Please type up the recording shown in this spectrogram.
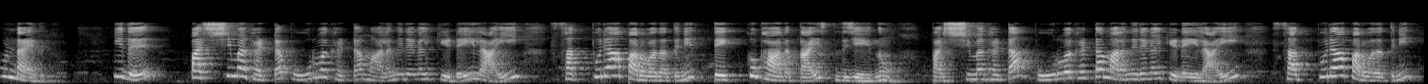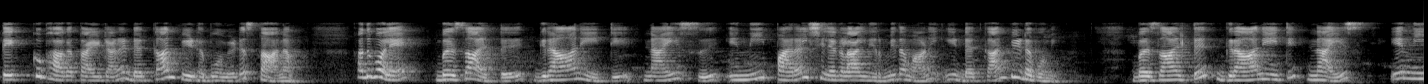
ഉണ്ടായത്. ഇത് പശ്ചിമഘട്ട പൂർവഘട്ട മലനിരകൾക്കിടയിലായി സത്പുര പർവതത്തിന് തെക്കു ഭാഗത്തായി സ്ഥിതി ചെയ്യുന്നു. പശ്ചിമഘട്ട പൂർവഘട്ട മലനിരകൾക്കിടയിലായി സത്പുര പർവതത്തിന് തെക്കു ഭാഗത്തായിട്ടാണ് ഡക്കാൻ പീഠഭൂമിയുടെ സ്ഥാനം. അതുപോലെ ബസാൾട്ട് ഗ്രാനൈറ്റ് നൈസ് എന്നീ പരൽശിലകളാൽ നിർമ്മിതമാണ് ഈ ഡക്കാൻ പീഠഭൂമി. ബസാൾട്ട് ഗ്രാനൈറ്റ് നൈസ് എന്നീ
